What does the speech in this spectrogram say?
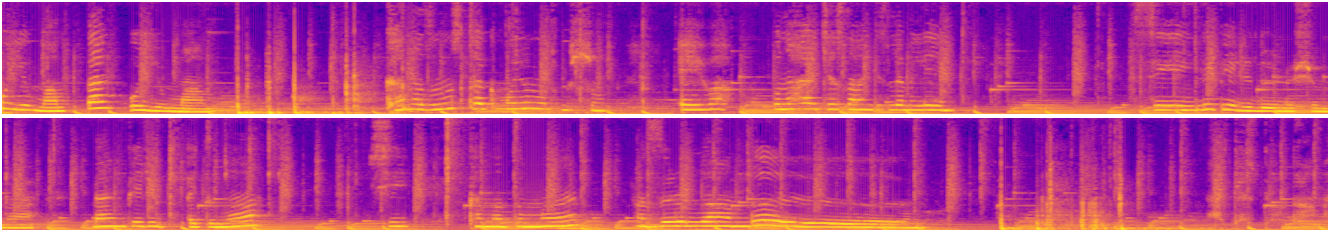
Uyumam, ben uyumam. Kanadınızı takmayı unutmuşsun. Eyvah, bunu herkesten gizlemeliyim. Sihirli peri dönüşümü. Ben peri adına şey, kanadımı hazırlandım. Herkes gördü ama.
